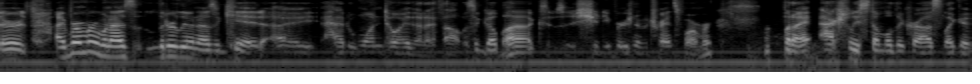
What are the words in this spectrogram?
There's. I remember when I was literally when I was a kid, I had one toy that I thought was a GoBot because it was a shitty version of a Transformer. But I actually stumbled across like a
